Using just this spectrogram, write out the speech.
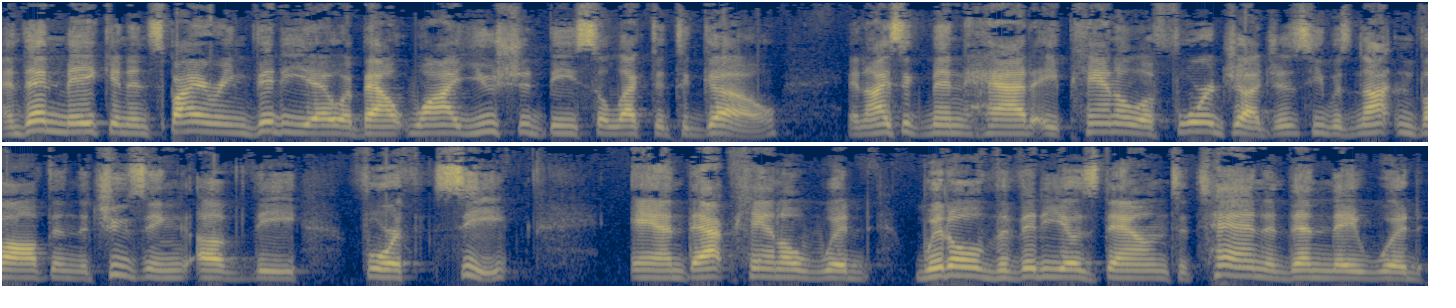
and then make an inspiring video about why you should be selected to go. And Isaacman had a panel of four judges. He was not involved in the choosing of the fourth seat. And that panel would whittle the videos down to 10, and then they would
